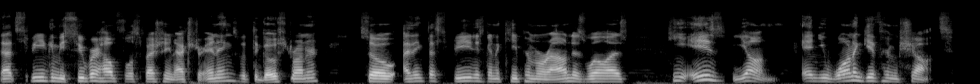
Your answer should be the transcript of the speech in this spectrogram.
That speed can be super helpful, especially in extra innings with the ghost runner. So, I think the speed is going to keep him around as well as he is young and you want to give him shots.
